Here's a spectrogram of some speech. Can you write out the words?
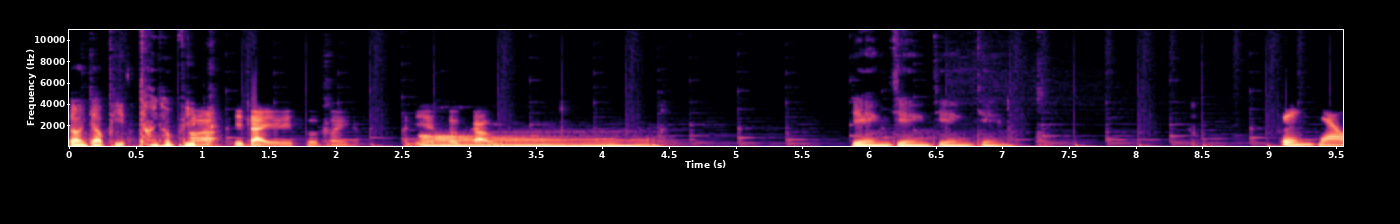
ต้องจะผิดต้องจะผิดอ่าที่ใส่อยู่ที่สุดใหม่ครับ อันนี้สุดเก่าอ๋อเจ๋งเจ๋งเจ๋งเจ๋งเจ๋งแจ๋ว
